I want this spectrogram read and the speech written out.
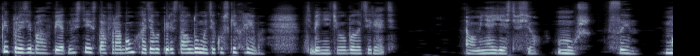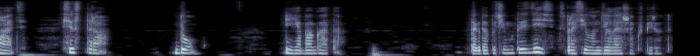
«Ты прозябал в бедности и, став рабом, хотя бы перестал думать о куске хлеба. Тебе нечего было терять. А у меня есть все. Муж, сын, мать, сестра, дом. И я богата». «Тогда почему ты здесь?» — спросил он, делая шаг вперед.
